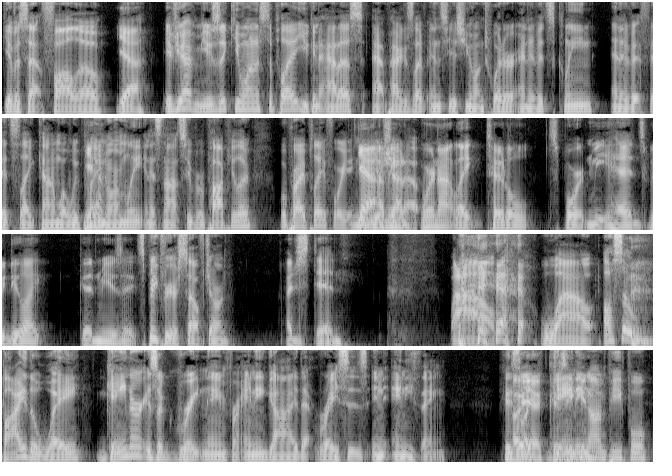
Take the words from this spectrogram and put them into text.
give us that follow. Yeah, If you have music you want us to play, you can add us at Packers Life NCSU on Twitter. And if it's clean and if it fits like kind of what we play Yeah. normally and it's not super popular, we'll probably play for you and yeah. give you a I shout mean, out. we're not like total sport meatheads. We do like good music. Speak for yourself, John. I just did. Wow. wow. Also, by the way, Gainer is a great name for any guy that races in anything. He's Oh, like yeah, gaining can- on people.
